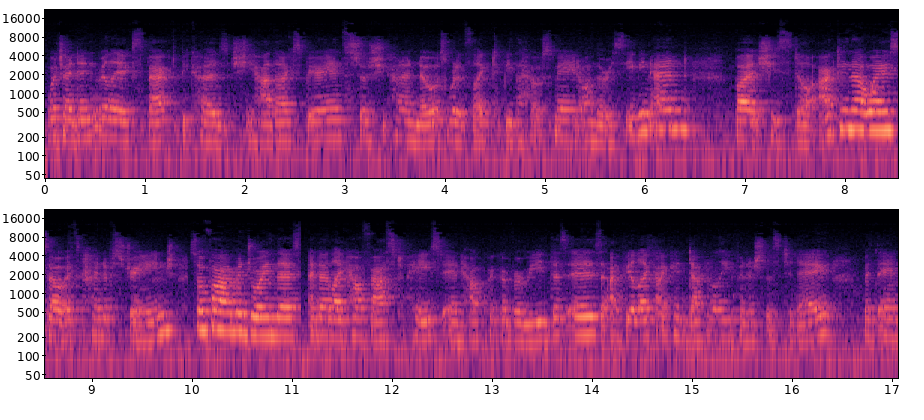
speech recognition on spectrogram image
which I didn't really expect because she had that experience, so she kind of knows what it's like to be the housemaid on the receiving end but she's still acting that way so it's kind of strange. So far i'm enjoying this and i like how fast paced and how quick of a read this is. I feel like i can definitely finish this today within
